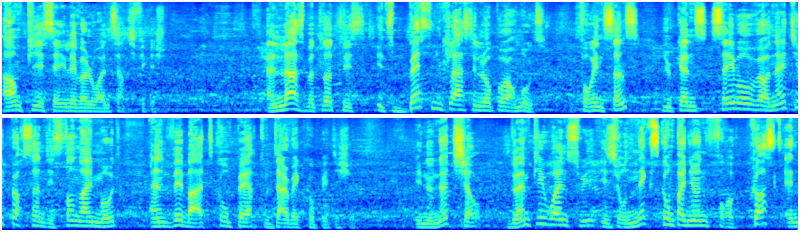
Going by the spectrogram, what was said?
ARM PSA Level 1 certification. And last but not least, it's best in class in low power modes. For instance, you can save over 90% in standby mode and VBAT compared to direct competition. In a nutshell, the MP13 is your next companion for a cost and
